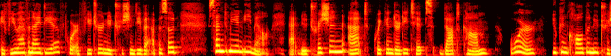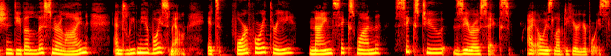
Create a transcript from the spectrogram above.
If you have an idea for a future Nutrition Diva episode, send me an email at nutrition at quickanddirtytips.com or you can call the Nutrition Diva listener line and leave me a voicemail. It's 443 961 6206. I always love to hear your voice.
